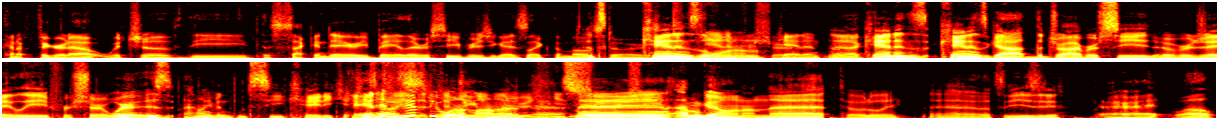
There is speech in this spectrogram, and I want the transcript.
kind of figured out which of the the secondary Baylor receivers you guys like the most? it's or Cannon's the Cannon for one. sure. Cannon. Yeah, Okay. Cannon's Cannon's got the driver's seat over Jay Lee for sure. Where is I don't even see KD. Cannon? He's He's at 5100. 5100. Yeah. He's Man, cheap. I'm going on that. Totally. Yeah, that's easy. All right. Well,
